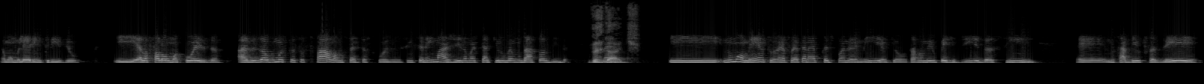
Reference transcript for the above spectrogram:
É uma mulher incrível. E ela falou uma coisa, às vezes algumas pessoas falam certas coisas assim, você nem imagina, mas que aquilo vai mudar a sua vida. Né? Verdade. E no momento, né, foi até na época de pandemia, que eu estava meio perdida, assim, é, não sabia o que fazer.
